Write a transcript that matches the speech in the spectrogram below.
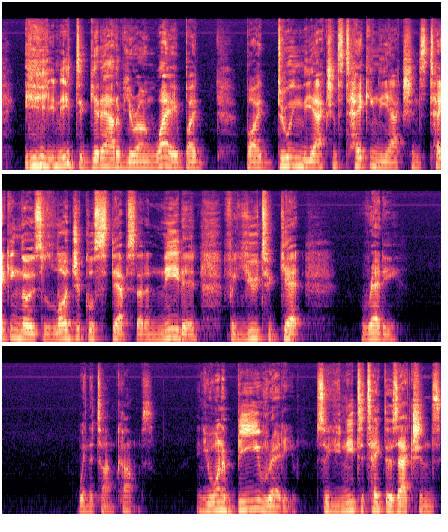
you need to get out of your own way by by doing the actions, taking the actions, taking those logical steps that are needed for you to get ready when the time comes. And you want to be ready. So you need to take those actions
